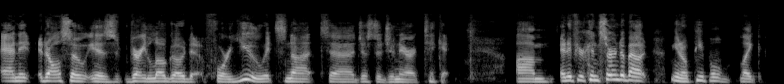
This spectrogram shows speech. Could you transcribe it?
and it, it also is very logoed for you. It's not uh, just a generic ticket. Um, and if you're concerned about, you know, people like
